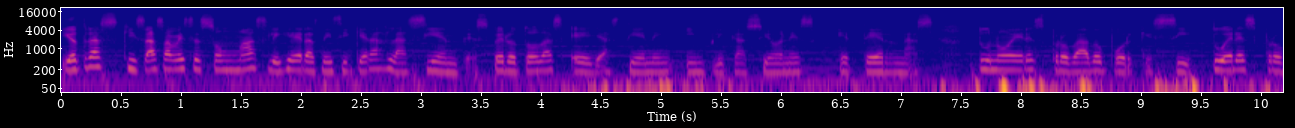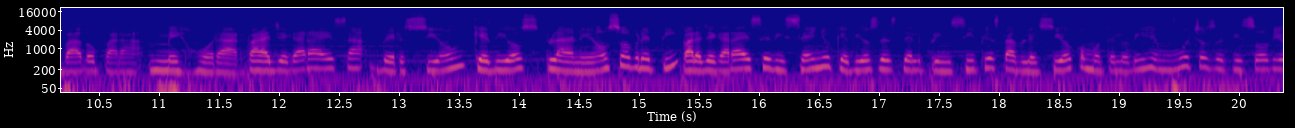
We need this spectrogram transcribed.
Y otras quizás a veces son más ligeras, ni siquiera las sientes, pero todas ellas tienen implicaciones eternas. Tú no eres probado porque sí, tú eres probado para mejorar, para llegar a esa versión que Dios planeó sobre ti, para llegar a ese diseño que Dios desde el principio estableció, como te lo dije en muchos episodios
